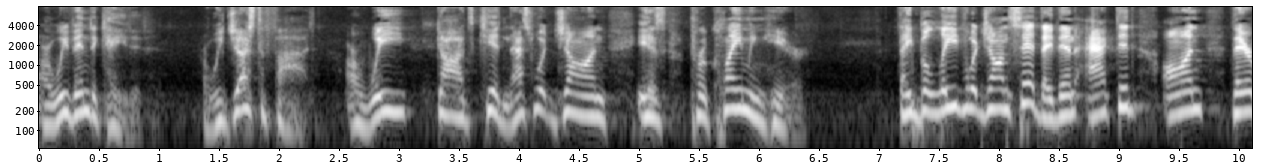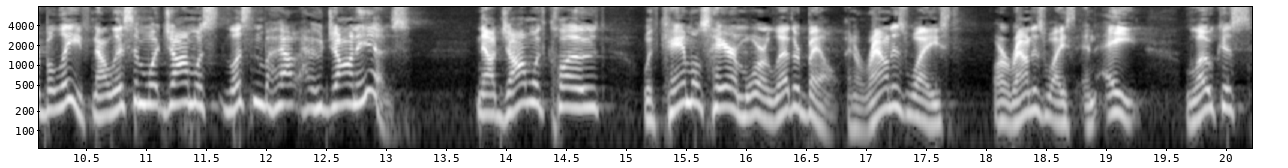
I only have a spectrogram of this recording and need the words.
Are we vindicated? Are we justified? Are we God's kid? And that's what John is proclaiming here. They believed what John said. They then acted on their belief. Now listen what John was listen who John is. Now John was clothed with camel's hair and wore a leather belt and around his waist or around his waist and ate locusts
